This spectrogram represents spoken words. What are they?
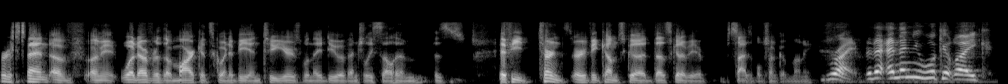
percent of I mean whatever the market's going to be in two years when they do eventually sell him is if he turns or if he comes good, that's going to be a sizable chunk of money. Right. And then you look at like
